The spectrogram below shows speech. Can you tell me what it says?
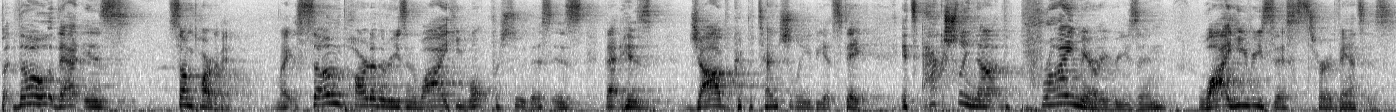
But though that is some part of it, right? Some part of the reason why he won't pursue this is that his job could potentially be at stake. It's actually not the primary reason why he resists her advances.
